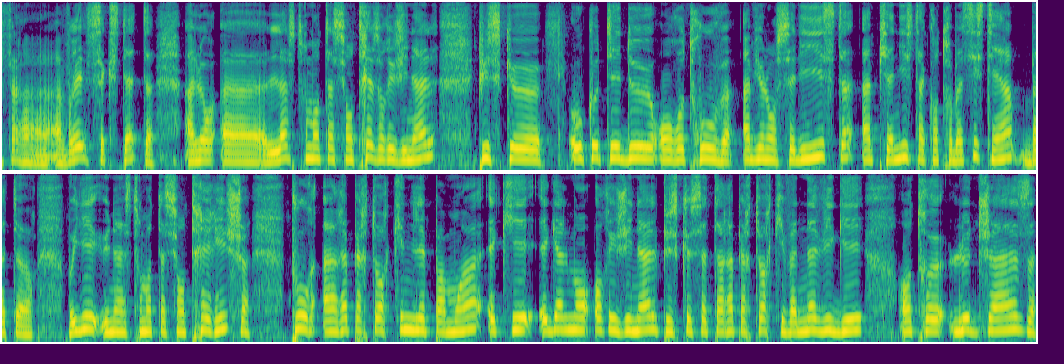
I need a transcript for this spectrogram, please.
faire un, vrai sextet. Alors l'instrumentation très originale puisque aux côtés d'eux, on retrouve un violoncelliste, un pianiste, un contrebassiste et un batteur. Vous voyez, une instrumentation très riche pour un répertoire qui ne l'est pas moins et qui est également original puisque c'est un répertoire qui va naviguer entre le jazz,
